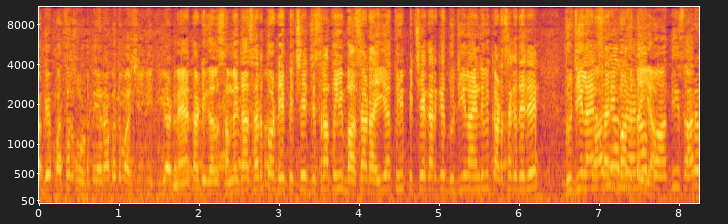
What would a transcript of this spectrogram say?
ਅੱਗੇ ਪੱਥਰ ਸੁੱਟਦੇ ਇਹਨਾਂ ਬਦਮਾਸ਼ੀ ਕੀਤੀ ਸਾਡੇ ਮੈਂ। ਤੁਹਾਡੀ ਗੱਲ ਸਮਝਦਾ ਸਰ ਤੁਹਾਡੇ ਪਿੱਛੇ ਜਿਸ ਤਰ੍ਹਾਂ ਤੁਸੀਂ ਬੱਸ ਅੜਾਈ ਆ ਤੁਸੀਂ ਪਿੱਛੇ ਕਰਕੇ ਦੂਜੀ ਲਾਈਨ ਦੇ ਵੀ ਕੱਢ ਸਕਦੇ ਜੇ ਦੂਜੀ ਲਾਈਨ ਸਾਰੀ ਬੰਦ ਪਈ ਆ ਬੰਦ ਸਾਰੇ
